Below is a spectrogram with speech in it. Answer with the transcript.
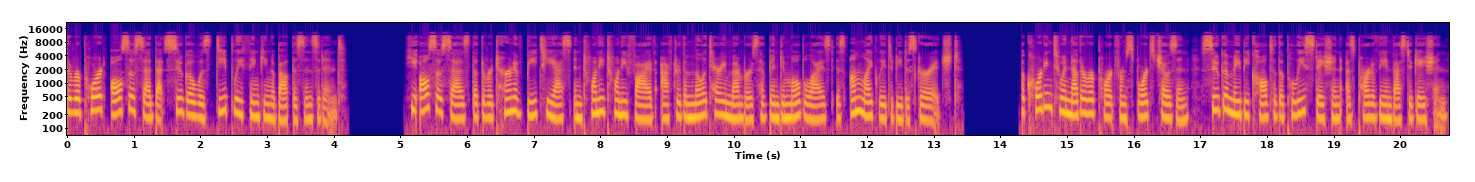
The report also said that Suga was deeply thinking about this incident. He also says that the return of BTS in 2025 after the military members have been demobilized is unlikely to be discouraged. According to another report from Sports Chosun, Suga may be called to the police station as part of the investigation.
